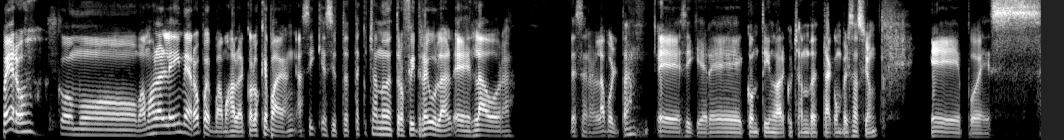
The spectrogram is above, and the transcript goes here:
pero como vamos a hablar de dinero, pues vamos a hablar con los que pagan. Así que si usted está escuchando nuestro feed regular, es la hora de cerrar la puerta. Eh, si quiere continuar escuchando esta conversación, eh, pues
